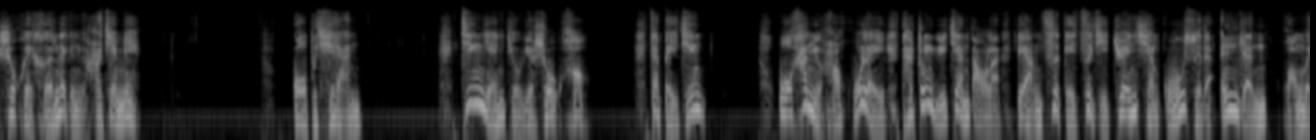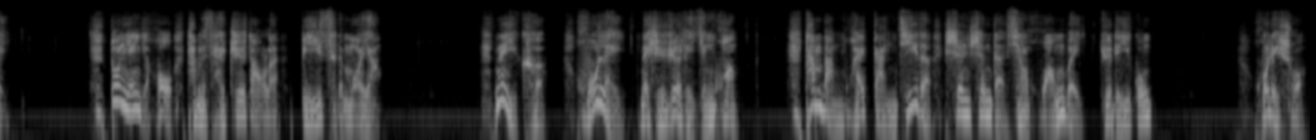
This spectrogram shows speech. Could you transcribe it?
是会和那个女孩见面。果不其然，今年九月十五号。在北京，武汉女孩胡磊，她终于见到了两次给自己捐献骨髓的恩人黄伟。多年以后，他们才知道了彼此的模样。那一刻，胡磊那是热泪盈眶，他满怀感激的深深的向黄伟鞠了一躬。胡磊说：“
